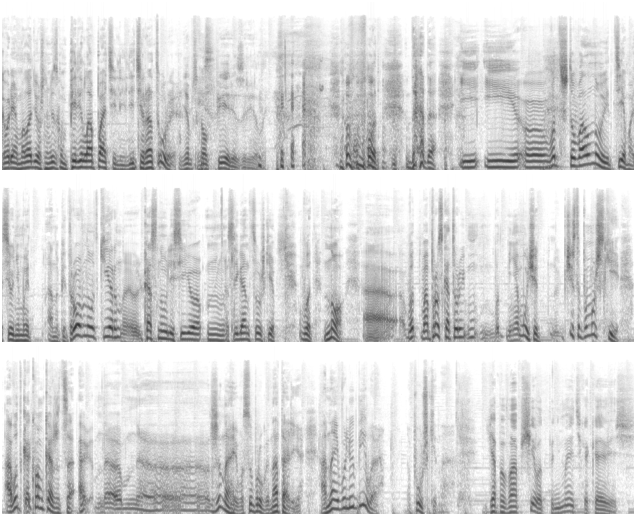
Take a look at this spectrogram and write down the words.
говоря молодежным языком, перелопатили литературы. Я бы сказал, перезрелый. Вот, да-да. И, и вот что волнует тема. Сегодня мы Анну Петровну вот Керн э, коснулись ее слегонцушки. Вот. Но а, вот вопрос, который вот меня мучает чисто по-мужски. А вот как вам кажется, а, а, а, жена его, супруга Наталья, она его любила, Пушкина? Я бы вообще, вот понимаете, какая вещь?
